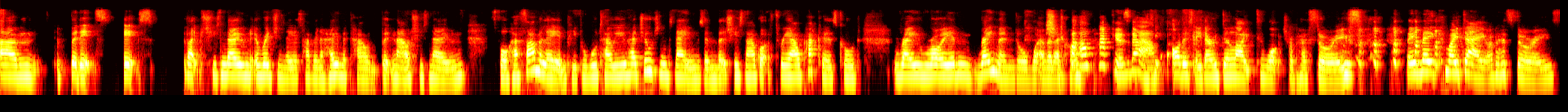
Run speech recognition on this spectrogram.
Um, but it's it's like she's known originally as having a home account, but now she's known for her family, and people will tell you her children's names, and that she's now got three alpacas called Ray, Roy, and Raymond, or whatever they're called. alpacas now. Honestly, they're a delight to watch on her stories. they make my day on her stories.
